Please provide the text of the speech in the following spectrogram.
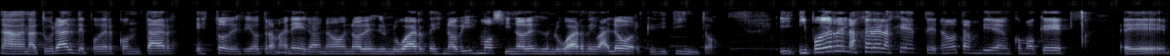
nada natural de poder contar esto desde otra manera, no, no desde un lugar de esnovismo, sino desde un lugar de valor, que es distinto. Y, poder relajar a la gente, ¿no? También, como que, eh,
